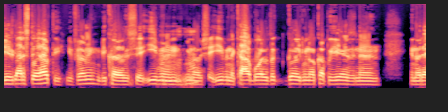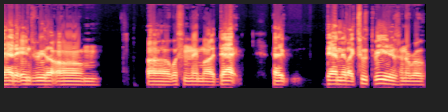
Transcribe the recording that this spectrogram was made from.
you just gotta stay healthy. You feel me? Because shit, even you Mm-hmm. know, shit, even the Cowboys looked good, you know, a couple years, and then, you know, they had an injury to um, uh, what's his name, uh, Dak, had damn near like two, three years in a row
